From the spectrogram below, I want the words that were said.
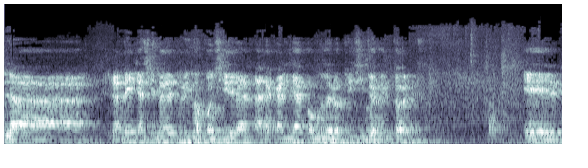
la, la Ley Nacional de Turismo considera a la calidad como uno de los principios rectores. Eh,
